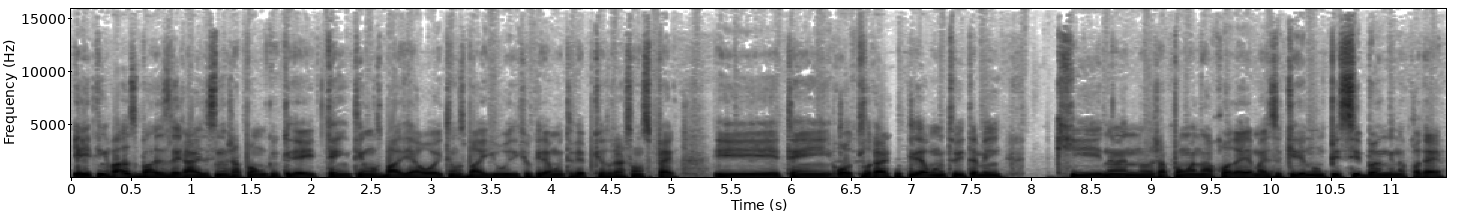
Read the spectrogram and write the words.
E aí tem vários bares legais, assim, no Japão que eu ir. Tem, tem uns bar Yaoi, tem uns bar Yuri que eu queria muito ver porque os garçons pegam. E tem outro lugar que eu queria muito ir também, que não é no Japão, é na Coreia, mas eu queria num PC Bang na Coreia.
